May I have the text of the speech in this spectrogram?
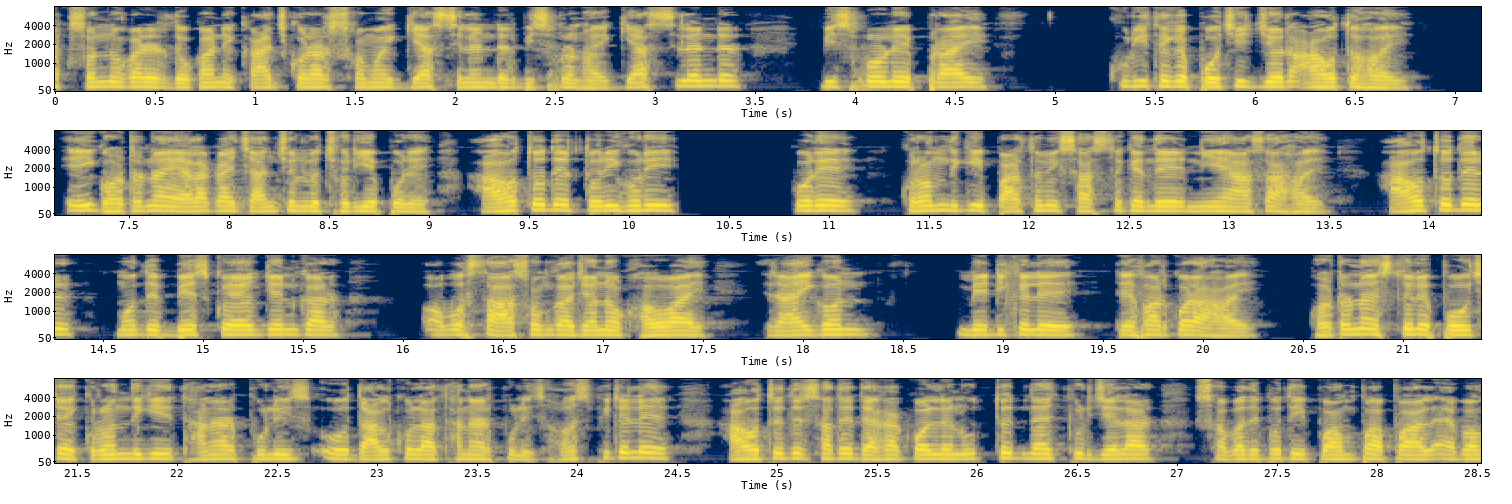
এক স্বর্ণকারের দোকানে কাজ করার সময় গ্যাস সিলিন্ডার বিস্ফোরণ হয়। গ্যাস সিলিন্ডার বিস্ফোরণে প্রায় কুড়ি থেকে পঁচিশ জন আহত হয়। এই ঘটনায় এলাকায় চাঞ্চল্য ছড়িয়ে পড়ে। আহতদের তড়িঘড়ি করে করণদিঘি প্রাথমিক স্বাস্থ্যকেন্দ্রে নিয়ে আসা হয়। আহতদের মধ্যে বেশ কয়েকজনকার অবস্থা আশঙ্কাজনক হওয়ায় রায়গঞ্জ মেডিকেলে রেফার করা হয়। ঘটনাস্থলে পৌঁছায় করণদিঘি থানার পুলিশ ও দালকোলা থানার পুলিশ। হসপিটালে আহতদের সাথে দেখা করলেন উত্তর দিনাজপুর জেলার সভাধিপতি পম্পা পাল এবং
